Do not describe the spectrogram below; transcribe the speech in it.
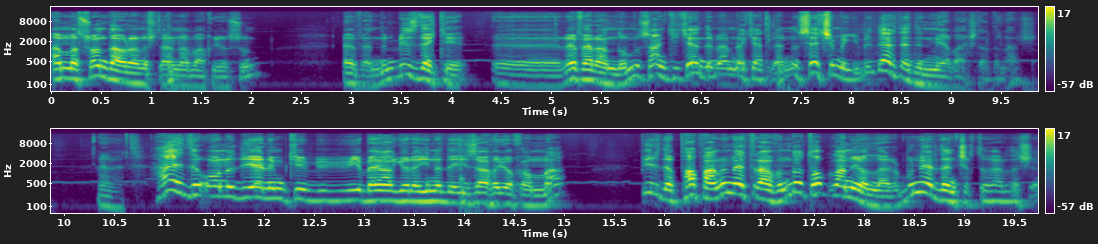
Ama son davranışlarına bakıyorsun. Efendim bizdeki e, referandumu sanki kendi memleketlerinin seçimi gibi dert edinmeye başladılar. Evet. Haydi onu diyelim ki bana göre yine de izahı yok ama bir de Papa'nın etrafında toplanıyorlar. Bu nereden çıktı kardeşim?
